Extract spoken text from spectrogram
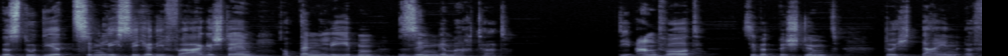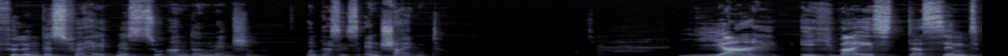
wirst du dir ziemlich sicher die Frage stellen, ob dein Leben Sinn gemacht hat. Die Antwort, sie wird bestimmt durch dein erfüllendes Verhältnis zu anderen Menschen. Und das ist entscheidend. Ja, ich weiß, das sind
